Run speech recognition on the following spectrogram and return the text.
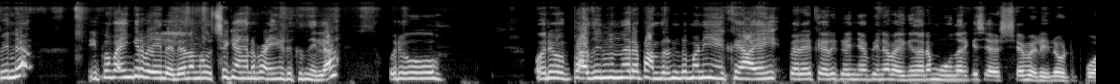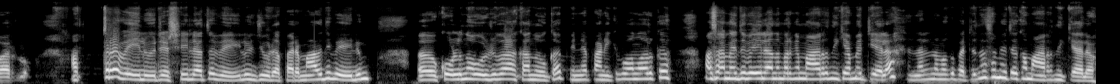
പിന്നെ ഇപ്പം ഭയങ്കര വെയിലല്ലേ? നമ്മൾ ഉച്ചയ്ക്ക് അങ്ങനെ പണിയെടുക്കുന്നില്ല. ഒരു ഒരു പതിനൊന്നര പന്ത്രണ്ട് മണിയൊക്കെ ആയി പെരെ കയറി കഴിഞ്ഞാൽ പിന്നെ വൈകുന്നേരം മൂന്നരയ്ക്ക് ശേഷമേ വെളിയിലോട്ട് പോകാറുള്ളൂ അത്ര വെയിലും ഒരു രക്ഷയില്ലാത്ത വെയിലും ചൂടാ. പരമാവധി വെയിലും കൊള്ളുന്ന ഒഴിവാക്കാൻ നോക്കുക. പിന്നെ പണിക്ക് പോകുന്നവർക്ക് ആ സമയത്ത് വെയിലാന്ന് പറഞ്ഞ് മാറി നിൽക്കാൻ പറ്റിയല്ല. എന്നാലും നമുക്ക് പറ്റുന്ന സമയത്തൊക്കെ മാറി നിൽക്കാമല്ലോ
